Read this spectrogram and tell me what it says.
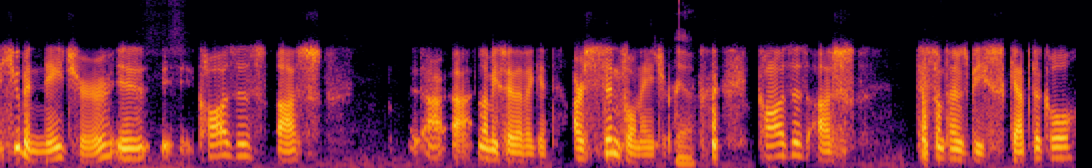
human nature is causes us. Uh, uh, let me say that again. Our sinful nature Yeah. causes us to sometimes be skeptical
